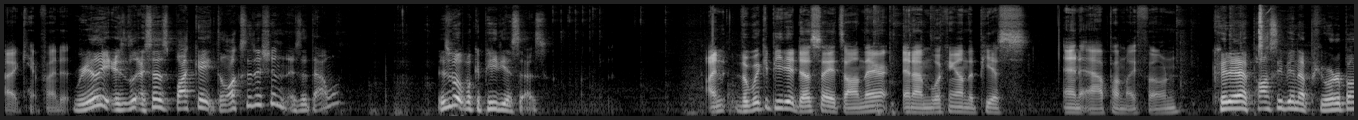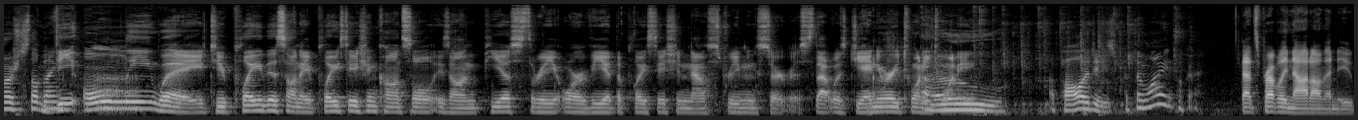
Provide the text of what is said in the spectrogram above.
I can't find it. Really? It says Blackgate Deluxe Edition. Is it that one? This is what Wikipedia says. I, the Wikipedia does say it's on there, and I'm looking on the PSN app on my phone. Could it have possibly been a pre-order bonus or something? The only way to play this on a PlayStation console is on PS3 or via the PlayStation Now streaming service. That was January 2020. Oh, apologies, but then why? Okay. That's probably not on the new.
